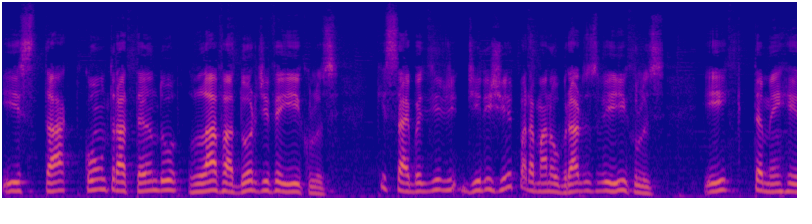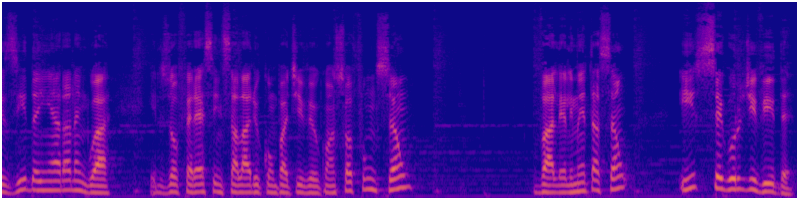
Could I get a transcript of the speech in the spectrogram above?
está contratando lavador de veículos que saiba dirigir para manobrar os veículos e também resida em Araranguá. Eles oferecem salário compatível com a sua função, vale alimentação e seguro de vida.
